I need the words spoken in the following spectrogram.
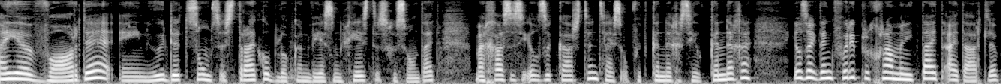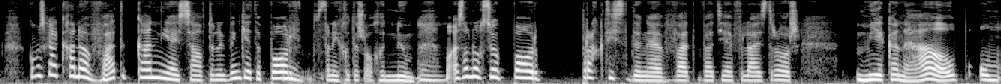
eie waarde en hoe dit soms 'n struikelblok kan wees in geestesgesondheid. My gas is Ilse Karsten, sy's opvoedkundige sielkundige. Ilse, ek dink vir die program in die tyd uithardloop, kom ons kyk gou nou wat kan jy self doen? Ek dink jy het 'n paar mm. van die goeders al genoem, mm. maar is daar nog so 'n paar praktiese dinge wat wat jy vir luisteraars mee kan help om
